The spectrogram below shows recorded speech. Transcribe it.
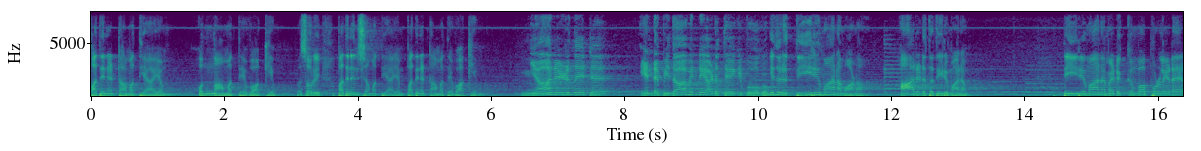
പതിനെട്ടാം അധ്യായം ഒന്നാമത്തെ വാക്യം. സോറി പതിനഞ്ചാം അധ്യായം പതിനെട്ടാമത്തെ വാക്യം. ഞാൻ എഴുന്നേറ്റ് എന്റെ പിതാവിന്റെ അടുത്തേക്ക് പോകും. ഇതൊരു തീരുമാനമാണ്. ആരെടുത്ത തീരുമാനം? തീരുമാനമെടുക്കുമ്പോൾ പുള്ളിയുടെ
